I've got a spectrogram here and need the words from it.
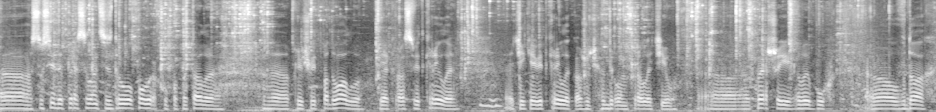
Е, Сусіди переселенці з другого поверху попитали е, ключ від підвалу, якраз відкрили. Е, Тільки відкрили, кажуть, дрон прилетів. Е, Перший вибух е, в дах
